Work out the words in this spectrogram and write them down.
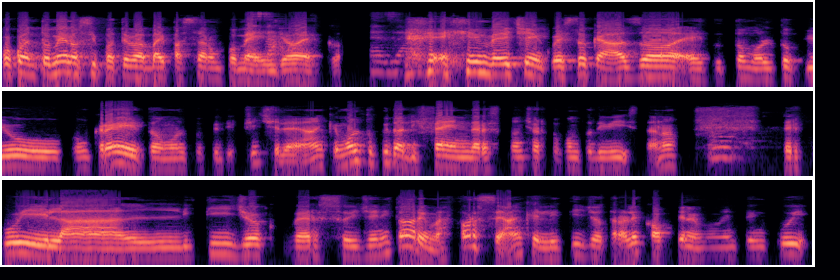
o quantomeno si poteva bypassare un po' meglio, esatto. ecco. Esatto. E invece in questo caso è tutto molto più concreto, molto più difficile, anche molto più da difendere sotto un certo punto di vista, no? Mm. Per cui la, il litigio verso i genitori, ma forse anche il litigio tra le coppie nel momento in cui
